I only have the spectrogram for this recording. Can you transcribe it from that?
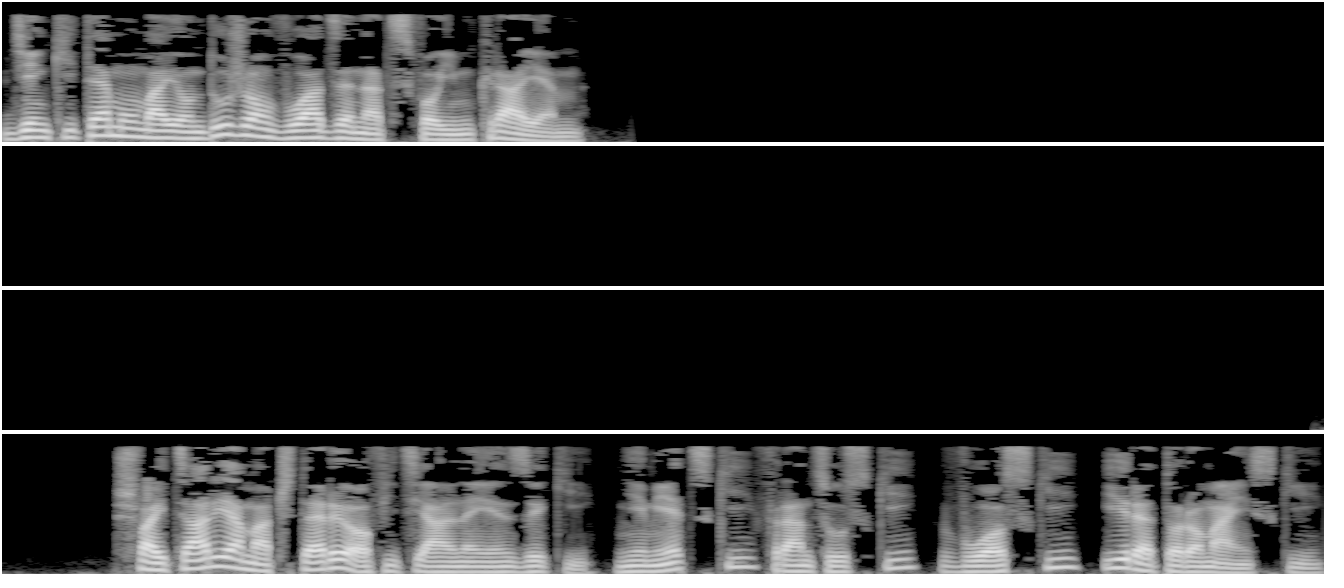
Dzięki temu mają dużą władzę nad swoim krajem. Szwajcaria ma cztery oficjalne języki: niemiecki, francuski, włoski i retoromański.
